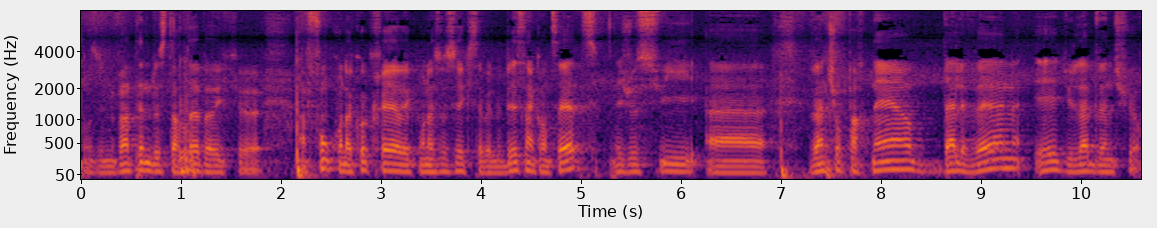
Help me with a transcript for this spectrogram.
dans une vingtaine de startups avec un fonds qu'on a co-créé avec mon associé qui s'appelle le B57. Et je suis euh, venture partner d'Alven et du Lab Venture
